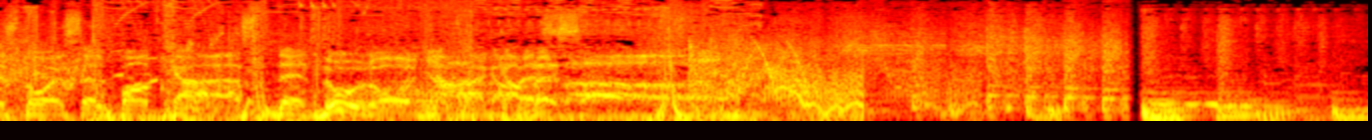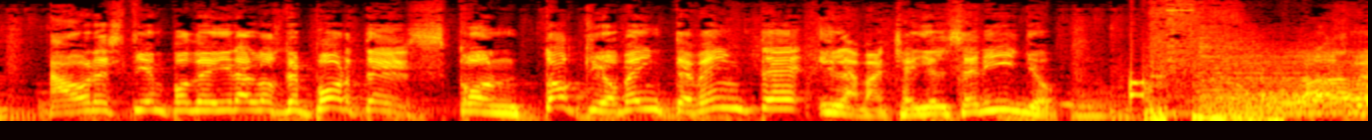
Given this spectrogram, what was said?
Esto es el podcast de duro y a la cabeza. Ahora es tiempo de ir a los deportes con Tokio 2020 y la bacha y el cerillo. La bacha,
